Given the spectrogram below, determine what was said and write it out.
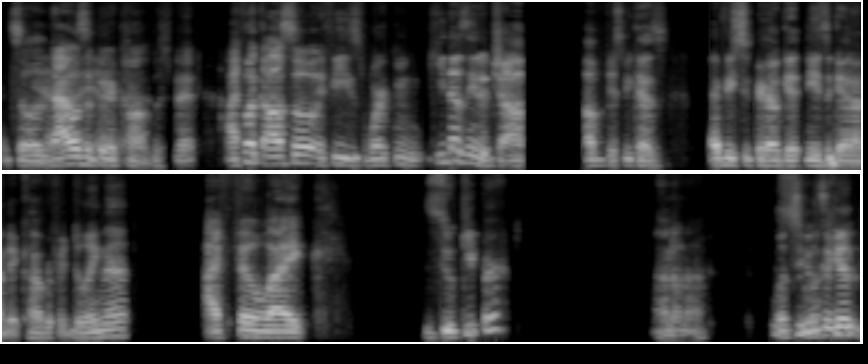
And so Yeah, that was a yeah, big accomplishment. I feel like also if he's working, he does need a job just because every superhero get, needs to get undercover for doing that. I feel like Zookeeper. I don't know. What's what's a good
